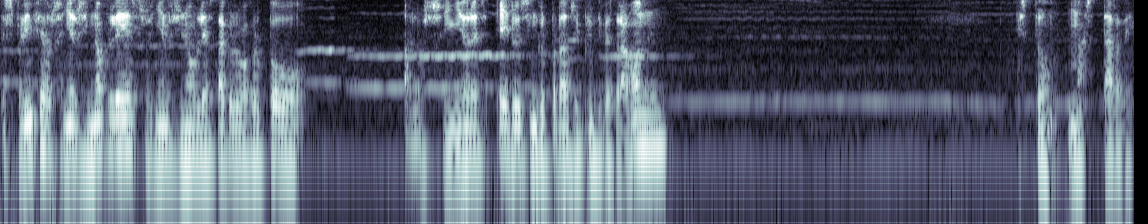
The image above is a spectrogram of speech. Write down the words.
Experiencia de los señores y nobles. Los señores y nobles da cuerpo a cuerpo a los señores héroes incorporados y príncipes dragón. Esto más tarde.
